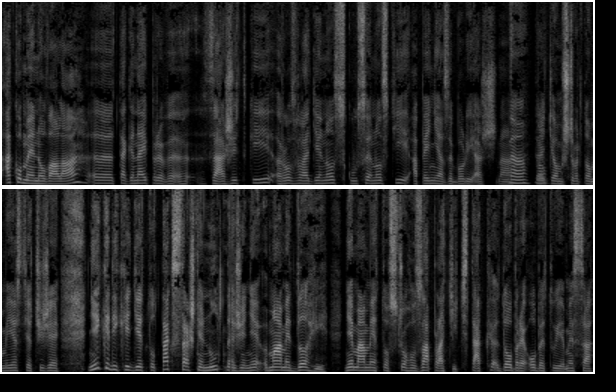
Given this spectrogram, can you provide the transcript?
ako menovala, e, tak najprv zážitky, rozhľadenosť, skúsenosti a peniaze boli až na no, no. treťom, štvrtom mieste. Čiže niekedy, keď je to tak strašne nutné, že ne, máme dlhy, nemáme to z čoho zaplatiť, tak dobre, obetujeme sa.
